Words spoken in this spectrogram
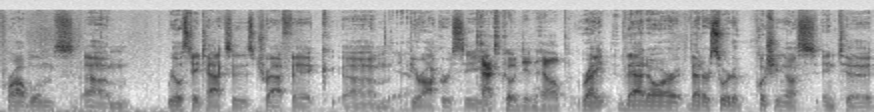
problems, um, real estate taxes, traffic, um, bureaucracy, Tax code didn't help. right? That are that are sort of pushing us into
